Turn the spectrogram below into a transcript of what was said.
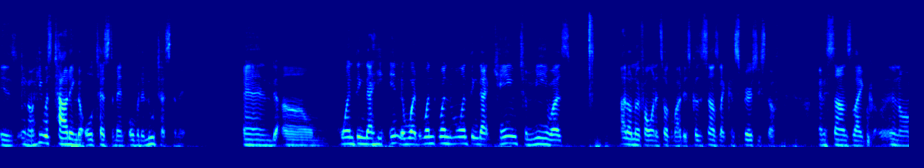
is, you know, he was touting the Old Testament over the New Testament. And um one thing that he in what one one one thing that came to me was I don't know if I want to talk about this because it sounds like conspiracy stuff. And it sounds like you know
